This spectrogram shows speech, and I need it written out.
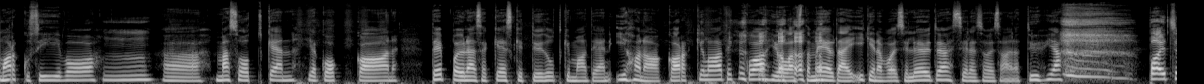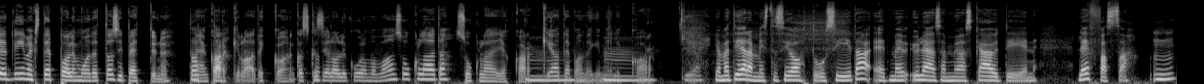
Markku siivoo, mm. öö, mä sotken ja kokkaan. Teppo yleensä keskittyy tutkimaan teidän ihanaa karkkilaatikkoa, jollaista meiltä ei ikinä voisi löytyä, sillä se olisi aina tyhjä. Paitsi, että viimeksi Teppo oli muuten tosi pettynyt Totta. meidän karkkilaatikkoon, koska Totta. siellä oli kuulemma vain suklaata. Suklaa ei ole karkkia, mm. Teppo teki mieli mm. karkkia. Ja mä tiedän, mistä se johtuu siitä, että me yleensä myös käytiin leffassa mm.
